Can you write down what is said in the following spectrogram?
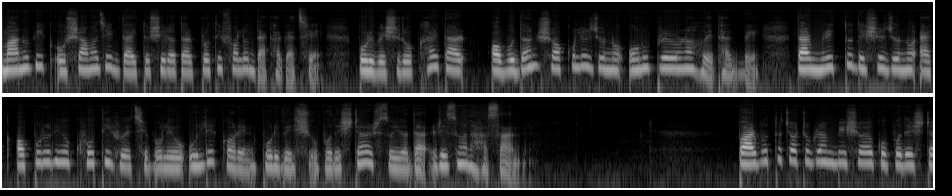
মানবিক ও সামাজিক দায়িত্বশীলতার প্রতিফলন দেখা গেছে। পরিবেশ রক্ষায় তার অবদান সকলের জন্য অনুপ্রেরণা হয়ে থাকবে। তার মৃত্যু দেশের জন্য এক অপূরণীয় ক্ষতি হয়েছে বলেও উল্লেখ করেন পরিবেশ উপদেষ্টা সৈয়দা রিজওয়ানা হাসান। পার্বত্য চট্টগ্রাম বিষয়ক উপদেষ্টা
